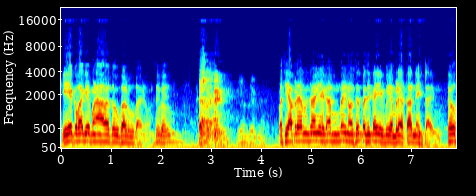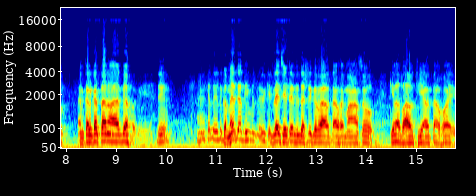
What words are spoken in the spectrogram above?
કે એક વાગે પણ આવે તો ઉઘાડવું બાયણું શું કહ્યું? પછી આપણે એમ જાણીએ કે આ મુંબઈ નો છે, પછી કહીએ ભાઈ, હમણાં અત્યારે નહીં ટાઈમ તો અને કલકત્તા નો બે વાગે કે ગમે ત્યાંથી, કેટલે છેટેથી દર્શન કરવા આવતા હોય માણસો, કેવા ભાવથી આવતા હોય.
